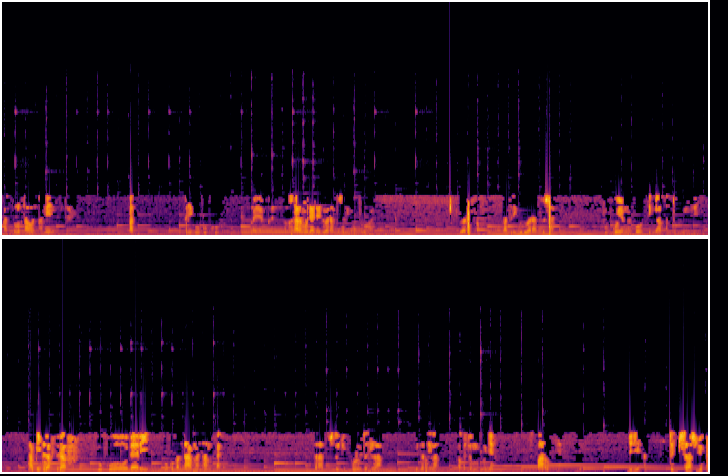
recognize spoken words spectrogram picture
40 tahun amin 4000 buku. Bayangkan. Sekarang udah ada 250an 4200an buku yang aku tinggalkan untuk ini tapi draft-draft buku dari buku pertama sampai 170 itu hilang. Bener hilang. Aku cuma punya separuhnya. Jadi 170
